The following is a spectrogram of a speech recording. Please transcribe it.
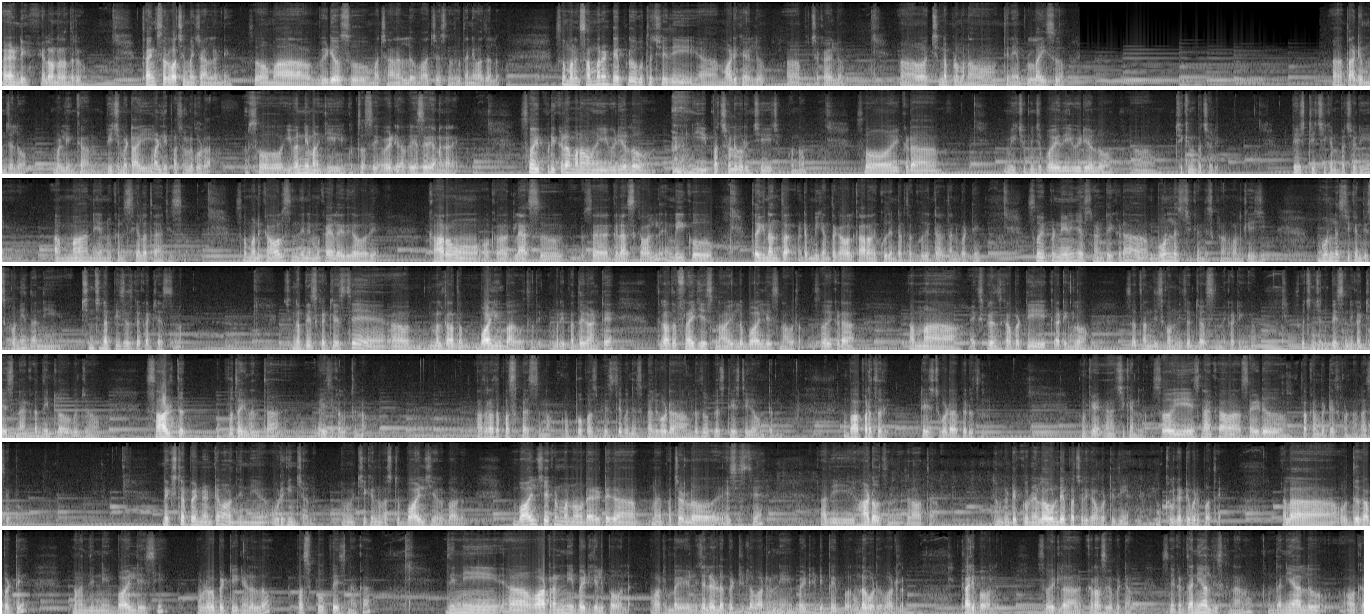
Hi అండి ఎలా ఉన్నారు అందరూ? Thanks for watching my channel అండి. సో మా వీడియోస్ మా ఛానల్ వాచ్ చేసినందుకు ధన్యవాదాలు. సో మనకు సమ్మర్ అంటే ఎప్పుడు గుర్తొచ్చేది? మామిడికాయలు పుచ్చకాయలు చిన్నప్పుడు మనం తినే పుల్ల ఐసు తాటి ముంజలు మళ్ళీ ఇంకా పీచు మిఠాయి మళ్ళీ పచ్చళ్ళు కూడా. సో ఇవన్నీ మనకి గుర్తొస్తాయి వేడి- వేసవి అనగానే. సో ఇప్పుడు ఇక్కడ మనం ఈ వీడియోలో ఈ పచ్చళ్ళ గురించి చెప్పుకుందాం. సో ఇక్కడ మీకు చూపించబోయేది ఈ వీడియోలో చికెన్ పచ్చడి. టేస్టీ చికెన్ పచ్చడి. అమ్మ నేను కలిసి అలా తయారు చేస్తాం. సో మనకు కావాల్సింది నిమ్మకాయలు ఐదు కావాలి. కారం ఒక గ్లాస్ గ్లాస్ కావాలి. మీకు తగినంత అంటే మీకు ఎంత కావాలి కారం ఎక్కువ తింటారు తక్కువ తింటారు దాన్ని బట్టి. సో ఇప్పుడు నేనేం చేస్తున్నాను అంటే ఇక్కడ బోన్లెస్ చికెన్ తీసుకున్నాను వన్ కేజీ. బోన్లెస్ చికెన్ తీసుకొని దాన్ని చిన్న చిన్న పీసెస్గా కట్ చేస్తున్నాను చిన్న పీస్ కట్ చేస్తే మళ్ళీ తర్వాత బాయిలింగ్ బాగా అవుతుంది మరి పెద్దగా అంటే తర్వాత ఫ్రై చేసిన ఆయిల్లో బాయిల్ చేసిన అవుతాం సో ఇక్కడ అమ్మ ఎక్స్పీరియన్స్ కాబట్టి కటింగ్లో సో తను తీసుకొని తను చేస్తుంది కటింగ్. సో చిన్న చిన్న పీస్ని కట్ చేసినాక దీంట్లో కొంచెం సాల్ట్ ఉప్పు తగినంత వేసి కలుపుతున్నాం. ఆ తర్వాత పసుపు వేస్తున్నాం. ఉప్పు పసుపు వేస్తే కొంచెం స్మెల్ కూడా ఉండదు ప్లస్ టేస్టీగా ఉంటుంది. బాగా పడుతుంది టేస్ట్ కూడా పెరుగుతుంది. ఓకే చికెన్లో. సో వేసినాక సైడ్ పక్కన పెట్టేసుకుంటున్నాం కాసేపు. నెక్స్ట్ స్టెప్ ఏంటంటే మనం దీన్ని ఉడికించాలి. చికెన్ ఫస్ట్ బాయిల్ చేయాలి బాగా. బాయిల్ చేయకుండా మనం డైరెక్ట్గా పచ్చడిలో వేసేస్తే అది హార్డ్ అవుతుంది తర్వాత. ఎందుకంటే ఎక్కువ నిల్వ ఉండే పచ్చడి కాబట్టి ఇది ముక్కలు గట్టిపడిపోతాయి అలా వద్దు కాబట్టి మనం దీన్ని బాయిల్ చేసి ఉడకబెట్టి నీళ్ళలో పసుపు ఉప్పు వేసినాక దీన్ని వాటర్ అన్నీ బయటికి వెళ్ళిపోవాలి. వాటర్ జల్లెడలో పెట్టి ఇట్లా వాటర్ అన్నీ బయటికి డిప్ అయిపో ఉండకూడదు వాటర్ కారిపోవాలి. సో ఇట్లా క్రాస్గా పెట్టాం. సో ఇక్కడ ధనియాలు తీసుకున్నాను. ధనియాలు ఒక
